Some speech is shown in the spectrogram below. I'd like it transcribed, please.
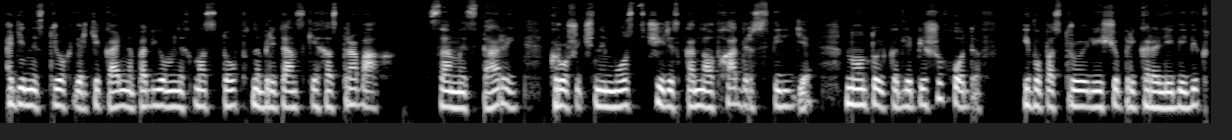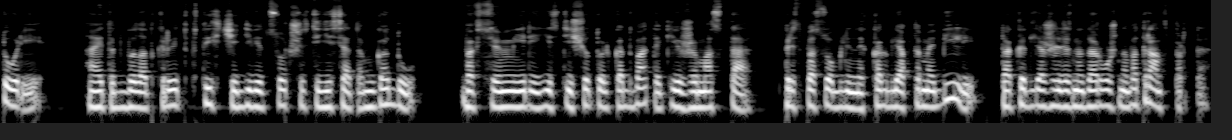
– один из трех вертикально подъемных мостов на Британских островах. Самый старый – крошечный мост через канал в Хаддерсфильде, но он только для пешеходов. Его построили еще при королеве Виктории, а этот был открыт в 1960 году – во всем мире есть еще только два таких же моста, приспособленных как для автомобилей, так и для железнодорожного транспорта.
